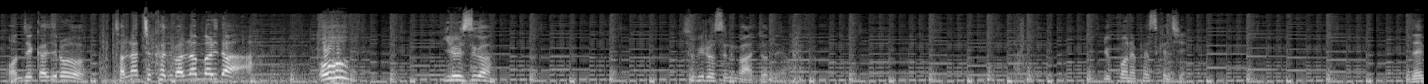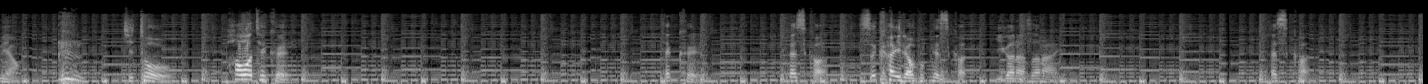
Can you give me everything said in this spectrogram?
언제까지로 잘난 척하지 말란 말이다. 어? 이럴 수가. 수비로 쓰는 거 안 좋네요. 6번의 패스 캐치. 4명. 지토우. 파워 태클. 태클. 패스컷. 스카이 러브 패스컷. 이거나 써라. 패스컷.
